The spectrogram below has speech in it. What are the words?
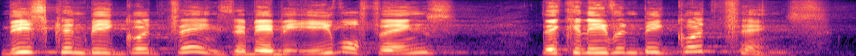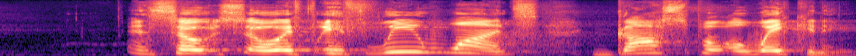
These can be good things. They may be evil things, they can even be good things. And so, so if, if we want gospel awakening,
